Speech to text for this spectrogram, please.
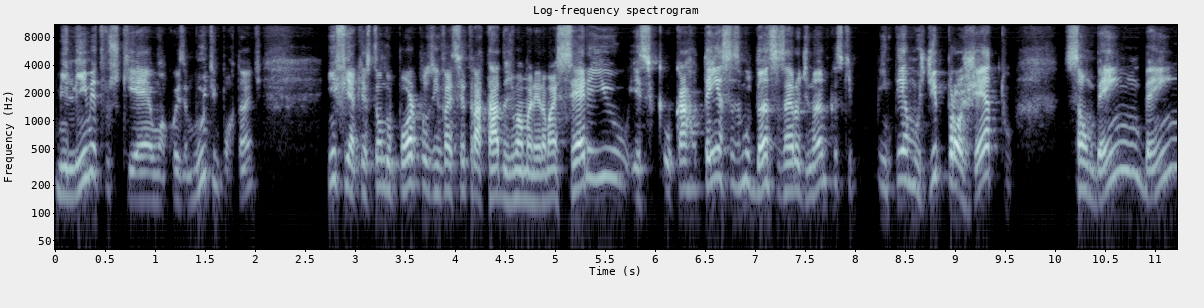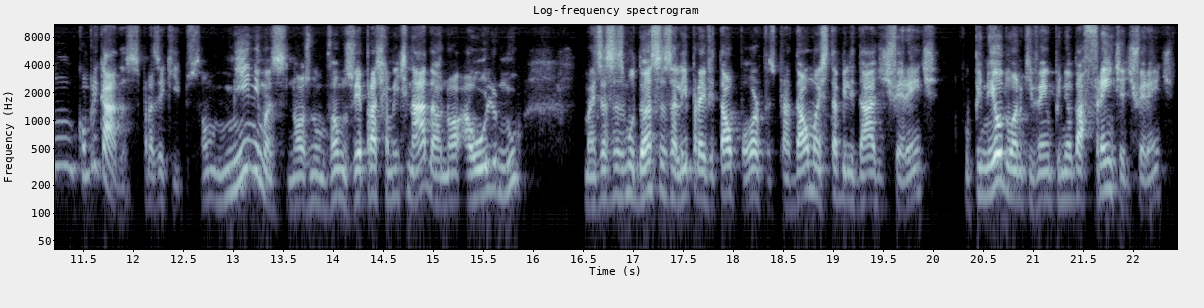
milímetros, que é uma coisa muito importante. Enfim, a questão do porpoising vai ser tratada de uma maneira mais séria e o, esse, o carro tem essas mudanças aerodinâmicas que, em termos de projeto, são bem, bem complicadas para as equipes. São mínimas, nós não vamos ver praticamente nada a olho nu, mas essas mudanças ali para evitar o porpoise, para dar uma estabilidade diferente. O pneu do ano que vem, o pneu da frente é diferente.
